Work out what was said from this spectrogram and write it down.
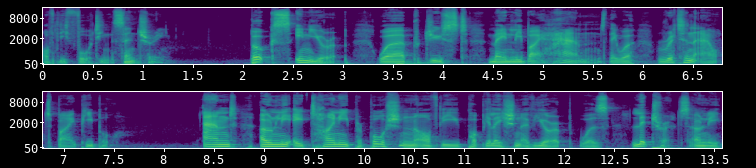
of the 14th century. Books in Europe were produced mainly by hand, they were written out by people and only a tiny proportion of the population of Europe was literate, only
